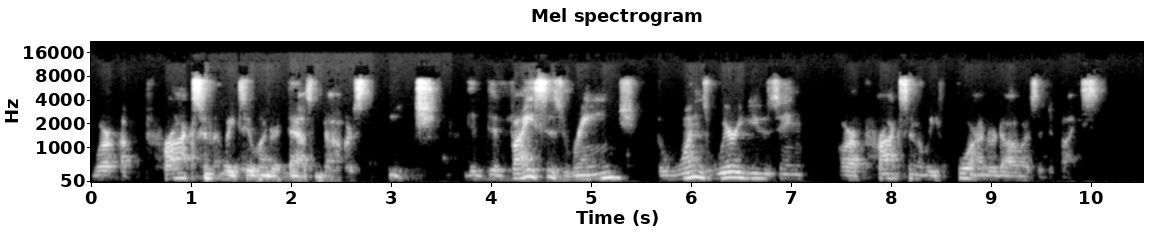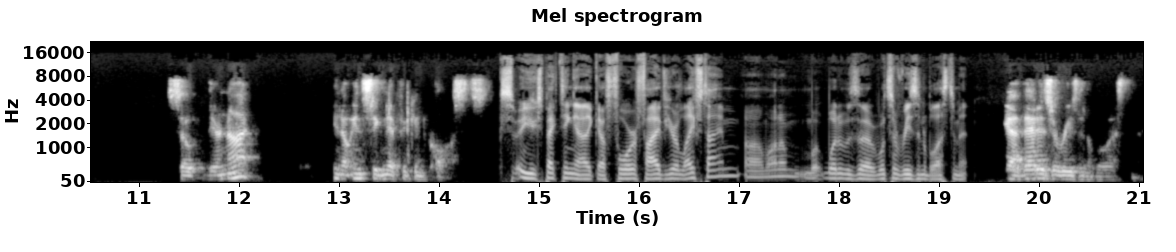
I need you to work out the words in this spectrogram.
were approximately two hundred thousand dollars each. The devices range. The ones we're using are approximately $400 a device. So they're not, you know, insignificant costs. Are you expecting like a four or five year lifetime um, on them? What was a what's a reasonable estimate? Yeah, that is a reasonable estimate.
